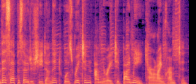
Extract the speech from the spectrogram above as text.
This episode of Shedunnit was written and narrated by me, Caroline Crampton.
